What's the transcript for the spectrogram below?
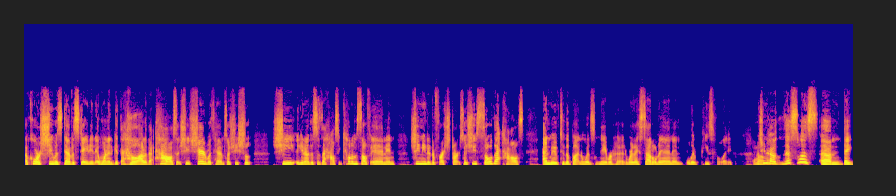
Of course, she was devastated and wanted to get the hell out of that house that she had shared with him. So she should she you know this is a house he killed himself in and she needed a fresh start so she sold that house and moved to the buttonwoods neighborhood where they settled in and lived peacefully but you oh. know this was um they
